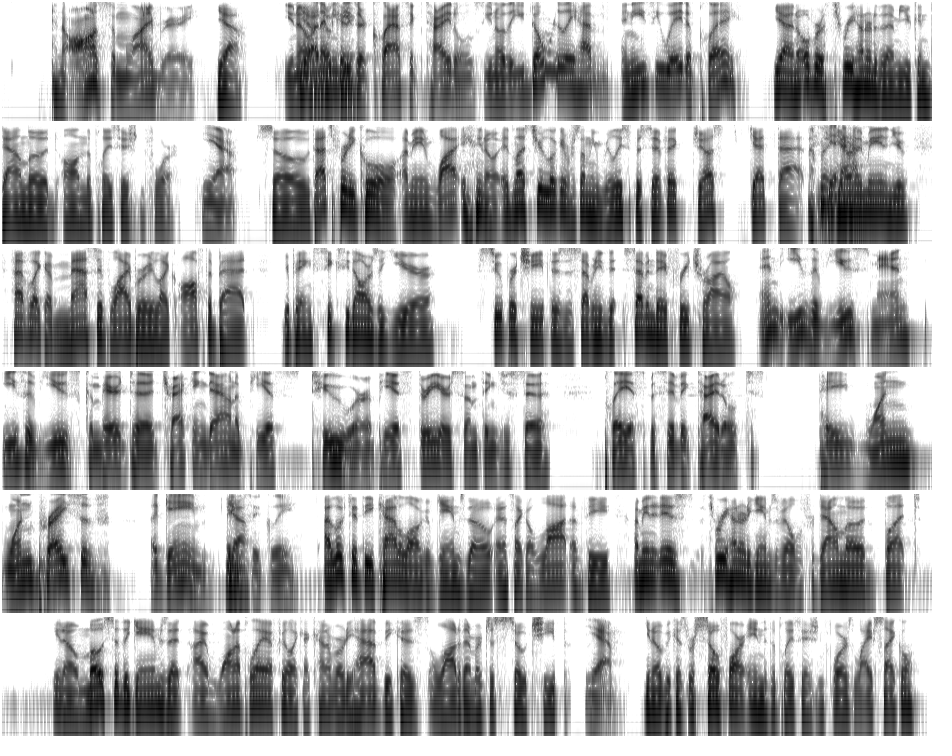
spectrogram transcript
an awesome library. yeah. You know Yeah, I no mean? These are classic titles. You know that you don't really have an easy way to play. Yeah. And over 300 of them you can download on the PlayStation 4. Yeah, So that's pretty cool. I mean, why, you know, unless you're looking for something really specific, just get that. you know what I mean? And you have like a massive library, like off the bat. You're paying $60 a year, super cheap. There's a 70, seven day free trial. and ease of use, man. Ease of use compared to tracking down a PS2 or a PS3 or something just to play a specific title. Just pay one one price of a game, Yeah. basically. I looked at the catalog of games though, and it's like a lot of the. I mean, it is 300 games available for download, but you know, most of the games that I want to play, I feel like I kind of already have because a lot of them are just so cheap. Yeah. You know, because we're so far into the PlayStation 4's life cycle.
